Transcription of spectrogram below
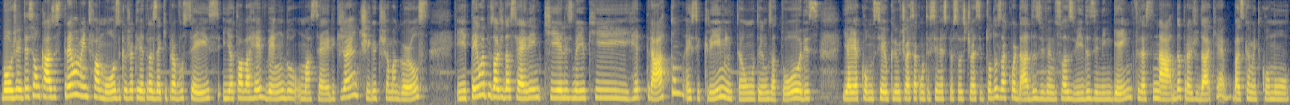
Bom, gente, esse é um caso extremamente famoso que eu já queria trazer aqui para vocês e eu tava revendo uma série que já é antiga que chama Girls. E tem um episódio da série em que eles meio que retratam esse crime, então tem uns atores, e aí é como se o crime tivesse acontecendo e as pessoas estivessem todas acordadas vivendo suas vidas e ninguém fizesse nada para ajudar, que é basicamente como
